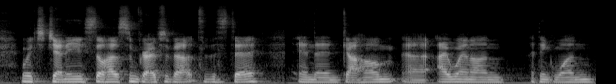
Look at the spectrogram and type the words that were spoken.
which Jenny still has some gripes about to this day. And then got home. Uh, I went on, I think, one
